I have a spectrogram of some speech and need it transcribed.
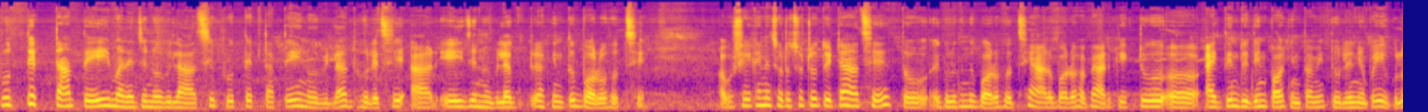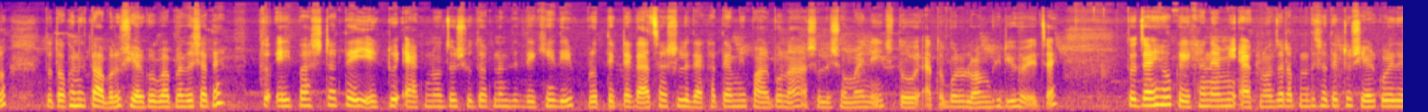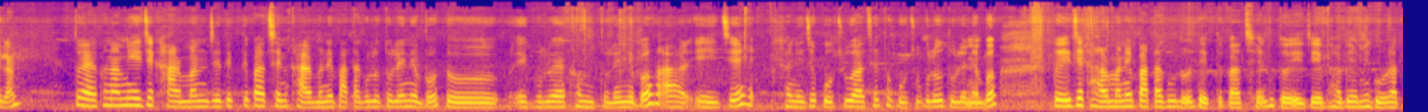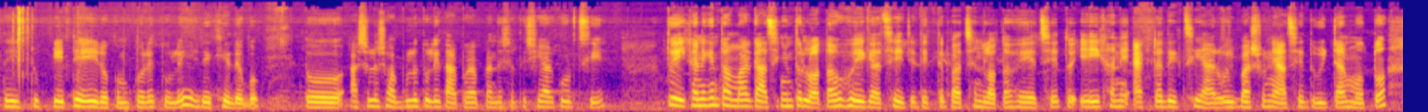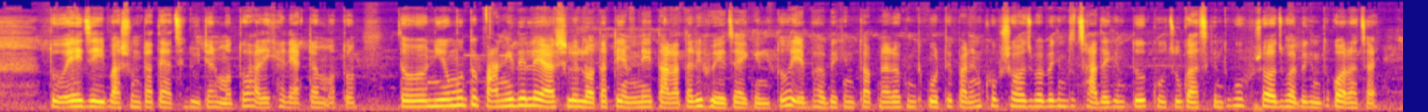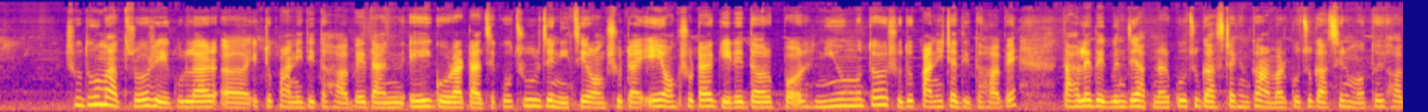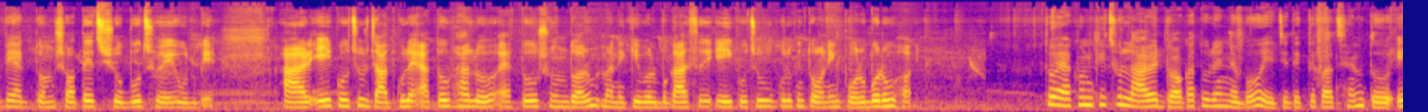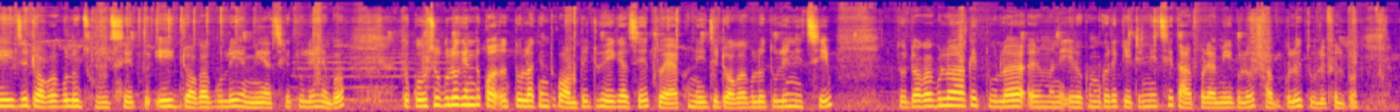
প্রত্যেকটাতেই মানে যে নবিলা আছে, প্রত্যেকটাতেই নবিলা ধরেছে আর এই যে নবিলাটা কিন্তু বড় হচ্ছে। অবশ্যই এখানে ছোট ছোট দুইটা আছে। তো এগুলো কিন্তু বড় হচ্ছে আরও বড় হবে। আর কি একটু একদিন দুই দিন পর কিন্তু আমি তুলে নেব এগুলো। তো তখন একটু আবারও শেয়ার করব আপনাদের সাথে। তো এই পাশটাতেই একটু এক নজর শুধু আপনাদের দেখিয়ে দিই। প্রত্যেকটা গাছ আসলে দেখাতে আমি পারব না, আসলে সময় নেই। তো এত বড় লং ভিডিও হয়ে যায়। তো যাই হোক, এখানে আমি এক নজর আপনাদের সাথে একটু শেয়ার করে দিলাম। তো এখন আমি এই যে খারমান যে দেখতে পাচ্ছেন, খারমানের পাতাগুলো তুলে নেব। তো এগুলো এখন তুলে নেব। আর এই যে এখানে যে কচু আছে, তো কচুগুলোও তুলে নেব। তো এই যে খারমানের পাতাগুলো দেখতে পাচ্ছেন, তো এই যে এভাবে আমি গোড়াতে একটু কেটে এরকম করে তুলে রেখে দেব। তো আসলে সবগুলো তুলে তারপর আপনাদের সাথে শেয়ার করছি। তো এখানে কিন্তু আমার গাছে কিন্তু লতাও হয়ে গেছে, এই যে দেখতে পাচ্ছেন লতা হয়েছে। তো এইখানে একটা দেখছি, আর ওই বাসনে আছে দুইটার মতো। তো এই যে এই বাসনটাতে আছে দুইটার মতো আর এখানে একটার মতো। তো নিয়মিত পানি দিলে আসলে লতাটা এমনি তাড়াতাড়ি হয়ে যায় কিন্তু, এভাবে কিন্তু আপনারা কিন্তু করতে পারেন। খুব সহজভাবে কিন্তু ছাদে কিন্তু কচু গাছ কিন্তু খুব সহজভাবে কিন্তু করা যায়। শুধুমাত্র রেগুলার একটু পানি দিতে হবে। দেন এই গোড়াটা যে কচুর যে নিচের অংশটা, এই অংশটা গেড়ে দেওয়ার পর নিয়মিত শুধু পানিটা দিতে হবে। তাহলে দেখবেন যে আপনার কচু গাছটা কিন্তু আমার কচু গাছের মতোই হবে, একদম সতেজ সবুজ হয়ে উঠবে। আর এই কচুর জাতগুলো এত ভালো, এত সুন্দর মানে কি বলব, গাছে এই কচুগুলো কিন্তু অনেক বড় বড়ও হয়। তো এখন কিছু লাউয়ের ডগা তুলে নেব, এই যে দেখতে পাচ্ছেন। তো এই যে ডগাগুলো ঝুলছে, তো এই ডগাগুলোই আমি আজকে তুলে নেব। তো কচুগুলো কিন্তু তোলা কিন্তু কমপ্লিট হয়ে গেছে, তো এখন এই যে ডগাগুলো তুলে নিচ্ছি। তো ডগাগুলো আগে তোলা মানে এরকম করে কেটে নিচ্ছি, তারপরে আমি এগুলো সবগুলোই তুলে ফেলব।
